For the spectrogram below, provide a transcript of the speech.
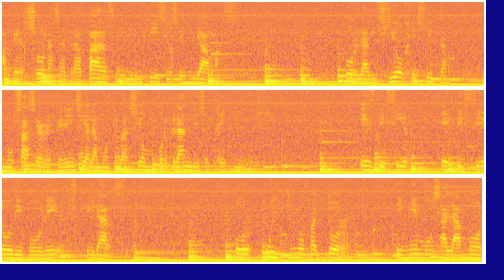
a personas atrapadas en edificios en llamas. Por la visión jesuita nos hace referencia a la motivación por grandes objetivos, es decir, el deseo de poder esperarse por último factor tenemos al amor,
